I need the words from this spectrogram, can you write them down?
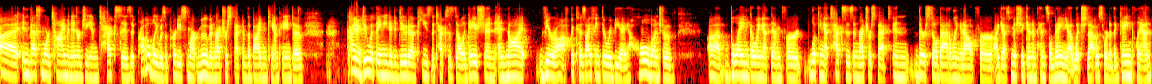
uh, invest more time and energy in Texas, it probably was a pretty smart move in retrospect of the Biden campaign to kind of do what they needed to do to appease the Texas delegation and not veer off because I think there would be a whole bunch of uh, blame going at them for looking at Texas in retrospect, and they're still battling it out for, I guess, Michigan and Pennsylvania, which that was sort of the game plan.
